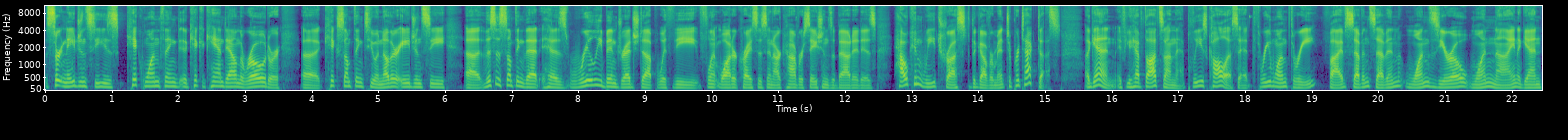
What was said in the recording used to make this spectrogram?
certain agencies kick one thing, uh, kick a can down the road, or uh, kick something to another agency. Uh, this is something that has really been dredged up with the Flint water crisis in our conversations about it is how can we trust the government to protect us? Again, if you have thoughts on that, please call us at 313 577 1019. Again,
